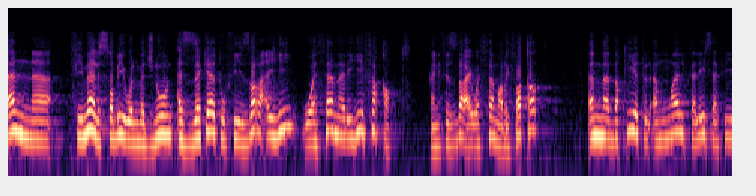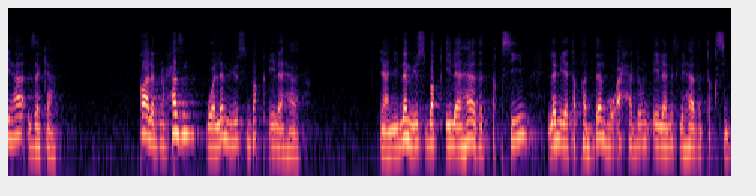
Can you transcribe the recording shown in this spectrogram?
أن في مال الصبي والمجنون الزكاة في زرعه وثمره فقط. يعني في الزرع والثمر فقط أما بقية الأموال فليس فيها زكاة. قال ابن حزم ولم يسبق إلى هذا. يعني لم يسبق إلى هذا التقسيم لم يتقدمه أحد إلى مثل هذا التقسيم.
